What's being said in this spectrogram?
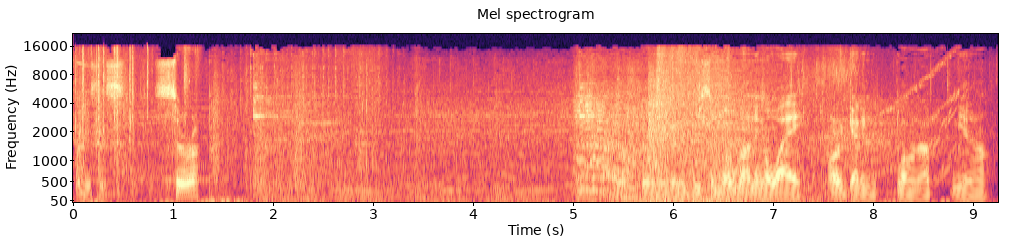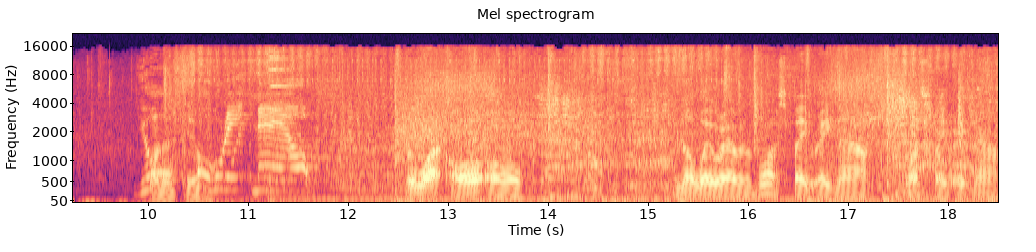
What is this? Syrup? I don't think we're gonna do some more running away or getting blown up, you know. You're One of the two. for it now. For what? Oh, oh. No way we're having a boss fight right now. Boss fight right now.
